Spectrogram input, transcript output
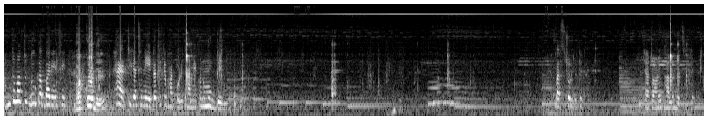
আমি তো মাত্র দু কাপ বানিয়েছি। ভাগ করে দে। হ্যাঁ ঠিক আছে নে এটা থেকে ভাগ করে খা আমি এখনও মুখ দিইনি। বাস চলবে তুই খা। চাটা অনেক ভালো হয়েছে খেতে।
